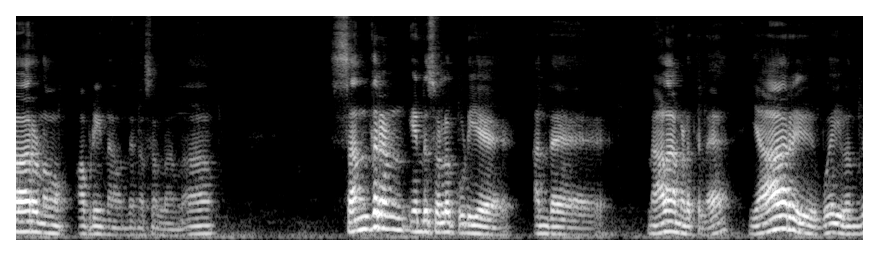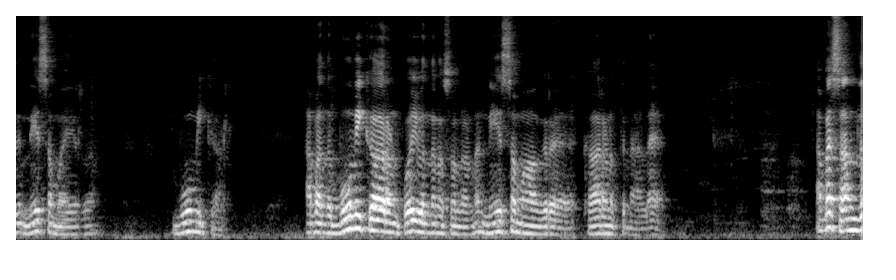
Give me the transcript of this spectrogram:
காரணம் அப்படின்னு நான் வந்து என்ன சொல்லலாம்னா சந்திரன் என்று சொல்லக்கூடிய அந்த நாலாம் இடத்துல யார் போய் வந்து நேசமாயிடுறான்? பூமிக்கார் அப்போ அந்த பூமிக்காரன் போய் வந்து என்ன சொல்லணும்னா நேசமாகிற காரணத்தினால அப்போ சந்த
